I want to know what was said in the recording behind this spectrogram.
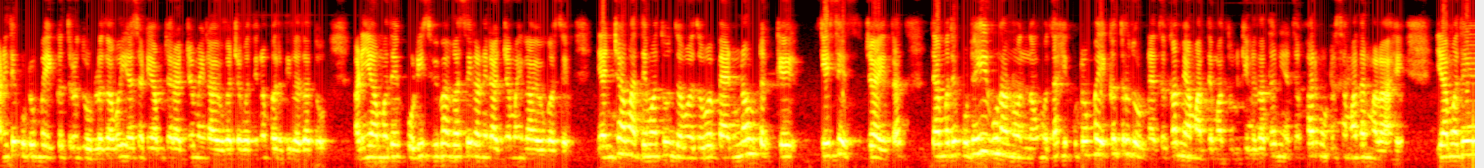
आणि ते कुटुंब एकत्र जोडलं जावं यासाठी आमच्या राज्य महिला आयोगाच्या वतीनं भर दिला जातो. आणि यामध्ये पोलीस विभाग असेल आणि राज्य महिला आयोग असेल यांच्या माध्यमातून जवळजवळ ब्याण्णव टक्के केसेस ज्या येतात त्यामध्ये कुठेही गुन्हा नोंद न होता हे कुटुंब एकत्र जोडण्याचं काम या माध्यमातून केलं जातं आणि याचं फार मोठं समाधान मला आहे. यामध्ये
